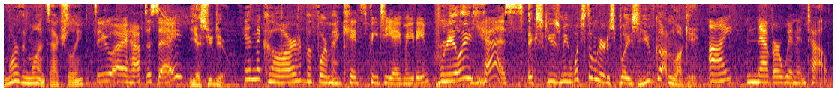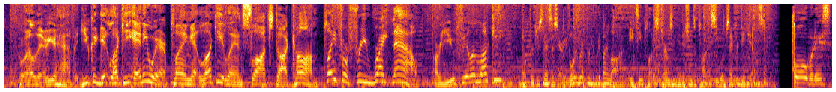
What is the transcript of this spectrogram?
More than once, actually. Do I have to say? Yes, you do. In the car before my kids' PTA meeting. Really? Yes. Excuse me, what's the weirdest place you've gotten lucky? I never win and tell. Well, there you have it. You can get lucky anywhere playing at LuckyLandSlots.com. Play for free right now. Are you feeling lucky? No purchase necessary. Void where prohibited by law. 18 plus. Terms and conditions. See website for details. Pobres,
